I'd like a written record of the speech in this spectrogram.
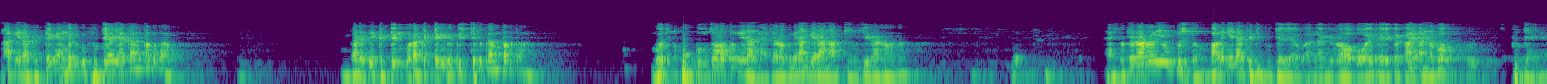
Nah kira gedeng yang iku budaya gampang tau. Karena kowe gedeng ora gedeng Gus gampang tau. Bukan hukum cara pengiran, nah, cara pengiran kira nabi mesti raro tuh. Nah, saudara roh ya ubus tuh, paling enak jadi budaya pak, nanti roh dari kekayaan apa? Budaya.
